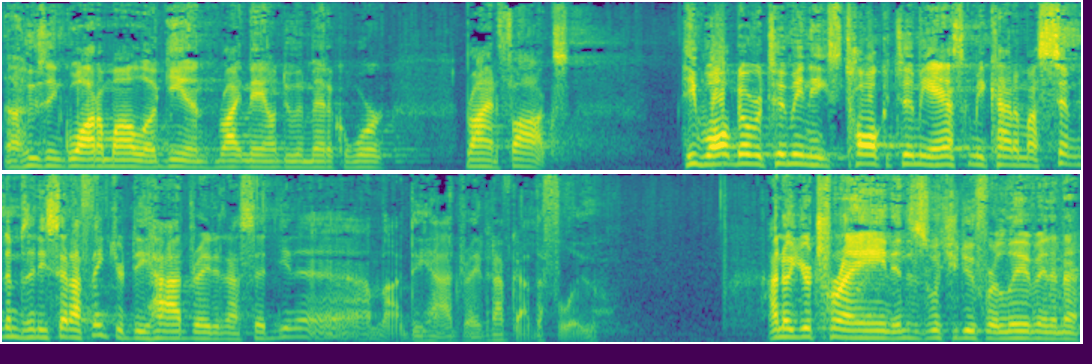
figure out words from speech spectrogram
uh, who's in Guatemala again right now doing medical work, Brian Fox. He walked over to me and he's talking to me, asking me kind of my symptoms, and he said, I think you're dehydrated. And I said, You know, I'm not dehydrated. I've got the flu. I know you're trained and this is what you do for a living. And I,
